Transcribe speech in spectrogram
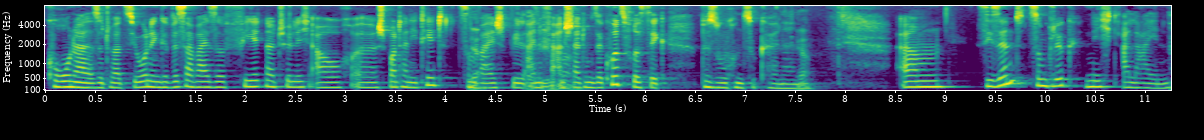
Corona-Situation. In gewisser Weise fehlt natürlich auch äh, Spontanität, zum ja, Beispiel eine Veranstaltung Fall. sehr kurzfristig besuchen zu können. Ja. Ähm, Sie sind zum Glück nicht allein,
